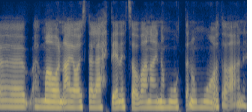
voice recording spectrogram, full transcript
öö, maon ajoista lähtien, että se on vaan aina muuttanut muotoaan.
